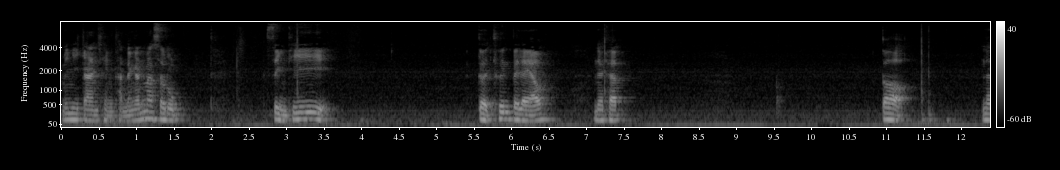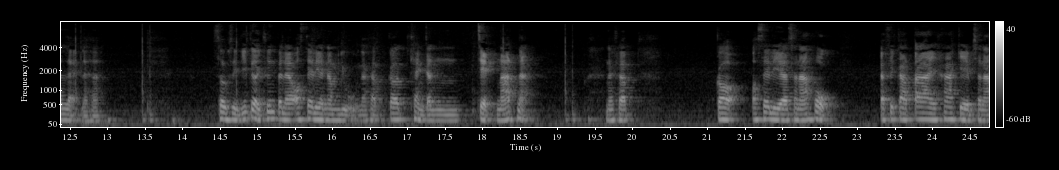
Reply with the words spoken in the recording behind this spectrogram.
ไม่มีการแข่งขันดังนั้นมาสรุปสิ่งที่เกิดขึ้นไปแล้วนะครับ ก็นั่นแหละนะฮะ สรุปสิ่งที่เกิดขึ้นไปแล้วออสเตรเลียนำอยู่นะครับ ก็แข่งกัน 7 นัดนะนะครับ ก็ออสเตรเลียชนะ 6 แอฟริกาใต้ 5 เกมชนะ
